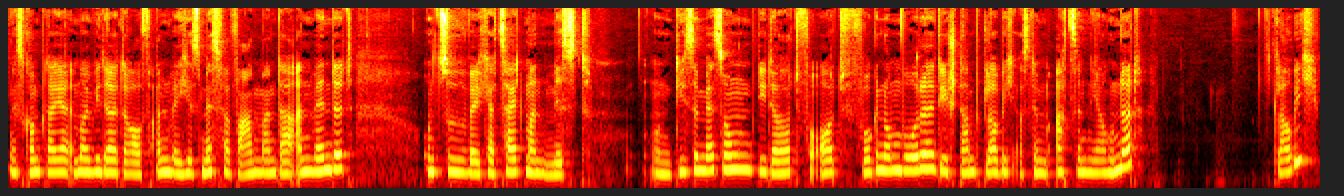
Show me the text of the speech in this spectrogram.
Es kommt da ja immer wieder darauf an, welches Messverfahren man da anwendet und zu welcher Zeit man misst. Und diese Messung, die dort vor Ort vorgenommen wurde, die stammt, glaube ich, aus dem 18. Jahrhundert, glaube ich,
